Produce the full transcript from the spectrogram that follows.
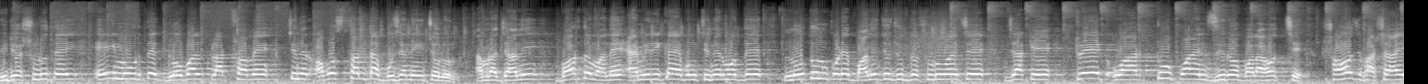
ভিডিও শুরুতেই এই মুহূর্তে গ্লোবাল প্ল্যাটফর্মে চীনের অবস্থানটা বুঝে নিই চলুন। আমরা জানি বর্তমানে আমেরিকা এবং চীনের মধ্যে নতুন করে বাণিজ্য যুদ্ধ শুরু হয়েছে, যাকে trade war two point zero বলা হচ্ছে। সহজ ভাষায়,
